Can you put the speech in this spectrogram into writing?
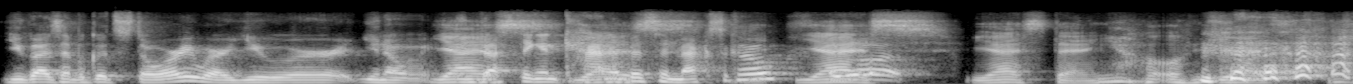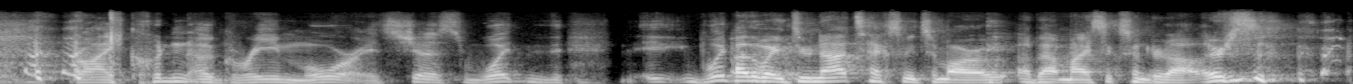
You guys have a good story where you were, you know, Yes, investing in cannabis in Mexico. Yes. Yes, Daniel. Yes. Bro, I couldn't agree more. It's just what. What? By the way, do not text me tomorrow about my six hundred dollars.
